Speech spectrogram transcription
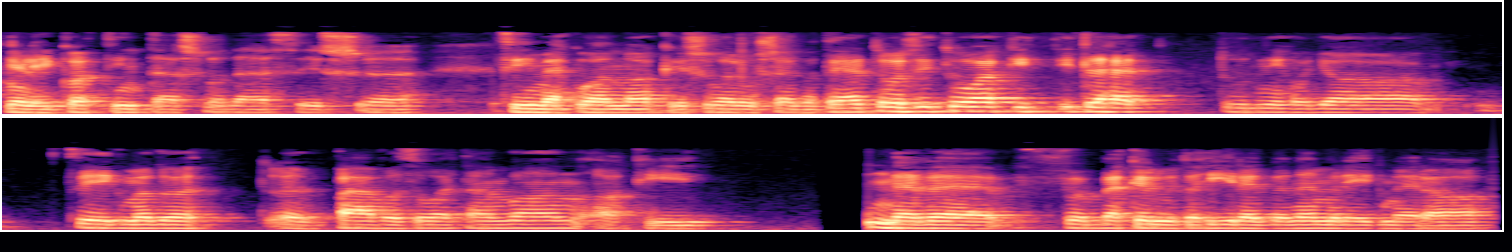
elég kattintásvadász és címek vannak, és valóságot eltorzítóak. Itt, itt lehet tudni, hogy a cég mögött Páva Zoltán van, aki neve bekerült a hírekbe nemrég, mert a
